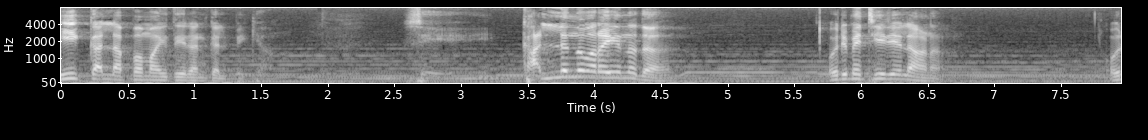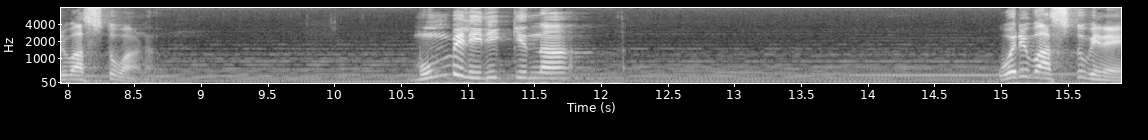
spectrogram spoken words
ഈ കല്ലപ്പമായി തീരാൻ കൽപ്പിക്കാം. കല്ലെന്ന് പറയുന്നത് ഒരു മെറ്റീരിയലാണ് ഒരു വസ്തുവാണ്. മുമ്പിലിരിക്കുന്ന ഒരു വസ്തുവിനെ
